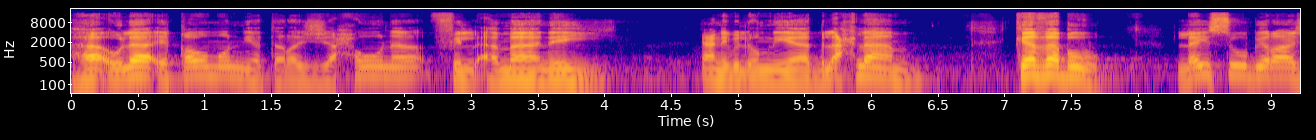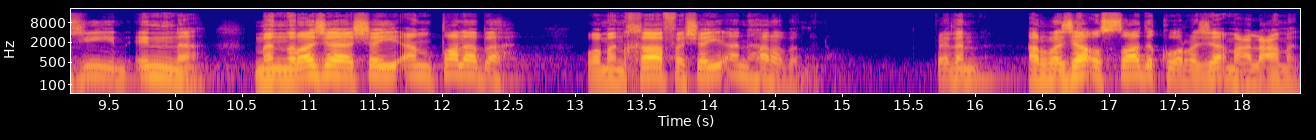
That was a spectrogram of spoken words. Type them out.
هؤلاء قوم يترجحون في الأماني يعني بالأمنيات بالأحلام. كذبوا ليسوا براجين. إن من رجا شيئا طلبه ومن خاف شيئا هرب منه. فاذا الرجاء الصادق هو الرجاء مع العمل.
